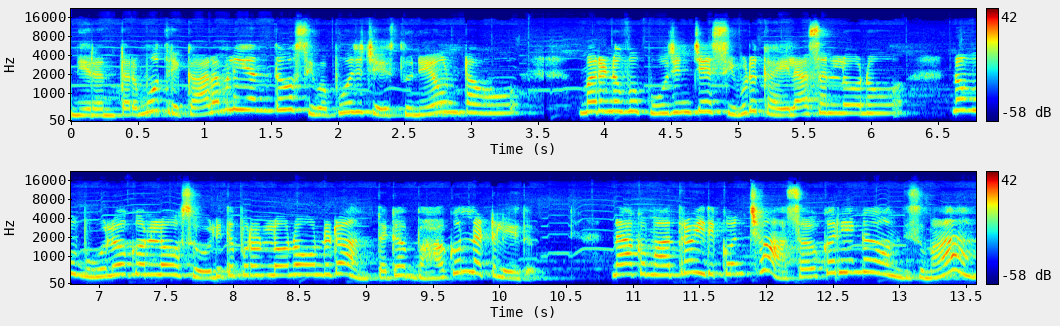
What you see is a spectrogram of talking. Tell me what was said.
నిరంతరము త్రికాలములు ఎంతో శివపూజ చేస్తూనే ఉంటావు. మరి నువ్వు పూజించే శివుడు కైలాసంలోనూ నువ్వు భూలోకంలో సోలితపురంలోనూ ఉండడం అంతగా బాగున్నట్టు లేదు నాకు మాత్రం ఇది కొంచెం అసౌకర్యంగా ఉంది సుమా.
